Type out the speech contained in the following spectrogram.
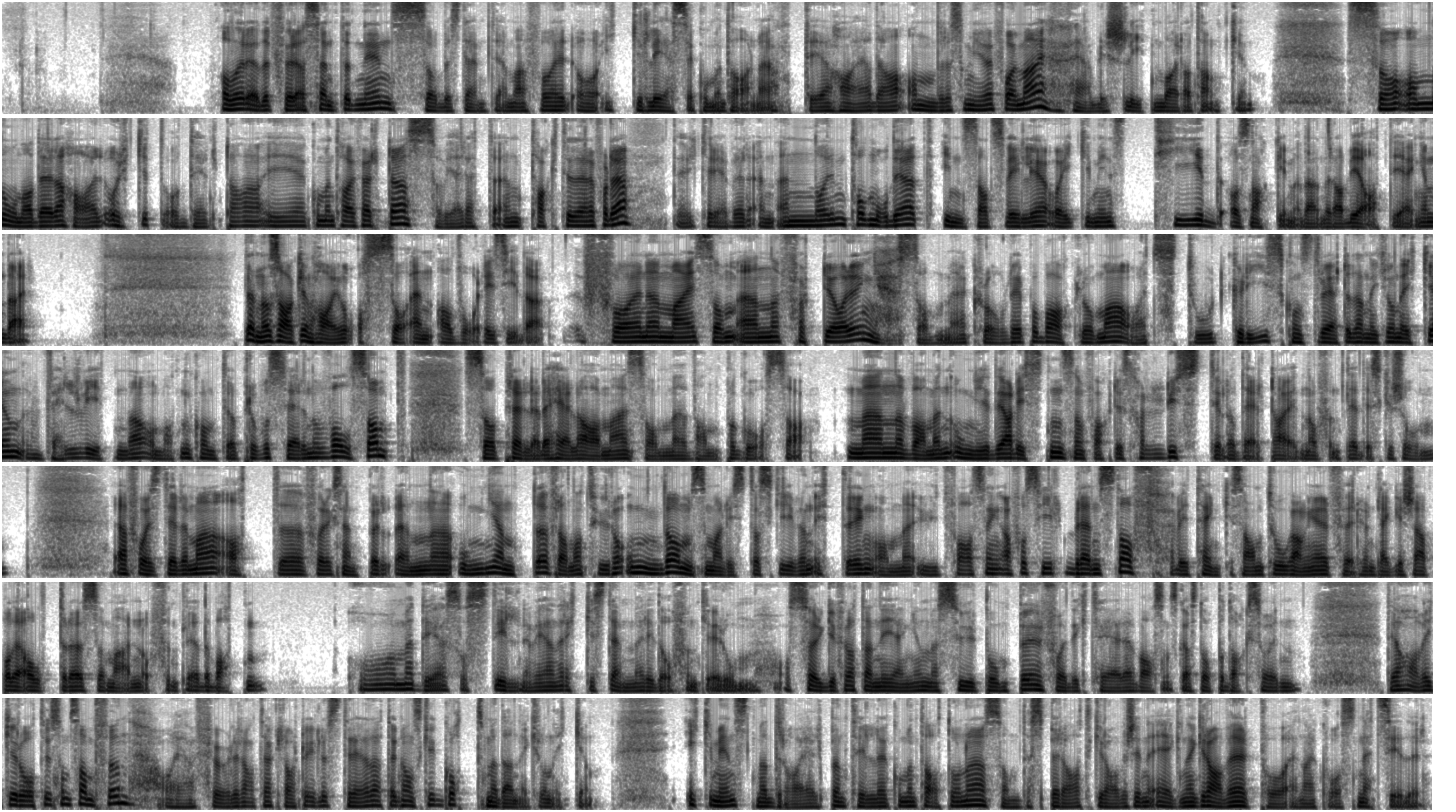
Allerede før jeg sendte den inn, så bestemte jeg meg for å ikke lese kommentarene. Det har jeg da andre som gjør for meg, jeg blir sliten bare av tanken. Så om noen av dere har orket å delta i kommentarfeltet, så vil jeg rette en takk til dere for det. Det krever en enorm tålmodighet, innsatsvilje og ikke minst tid å snakke med den rabiate gjengen der. Denne saken har jo også en alvorlig side. For meg som en 40-åring, som med Crowley på baklomma og et stort glis konstruerte denne kronikken, vel vitende om at den kom til å provosere noe voldsomt, så preller det hele av meg som vann på gåsa. Men hva med den unge idealisten som faktisk har lyst til å delta i den offentlige diskusjonen? Jeg forestiller meg at uh, f.eks. en uh, ung jente fra Natur og Ungdom som har lyst til å skrive en ytring om utfasing av fossilt brennstoff, vil tenke seg om to ganger før hun legger seg på det alteret som er den offentlige debatten. Og med det så stilner vi en rekke stemmer i det offentlige rom, og sørger for at denne gjengen med surpumper får diktere hva som skal stå på dagsorden. Det har vi ikke råd til som samfunn, og jeg føler at jeg har klart å illustrere dette ganske godt med denne kronikken ikke minst med drahjelpen til kommentatorene, som desperat graver sine egne graver på NRKs nettsider.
